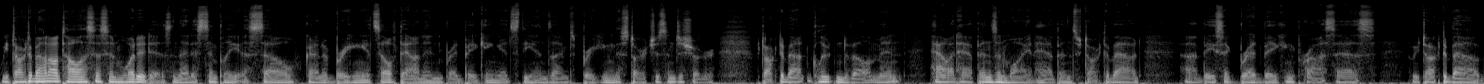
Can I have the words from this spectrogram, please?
We talked about autolysis and what it is, and that is simply a cell kind of breaking itself down. In bread baking, it's the enzymes breaking the starches into sugar. We talked about gluten development, how it happens and why it happens. We talked about uh, basic bread baking process, we talked about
